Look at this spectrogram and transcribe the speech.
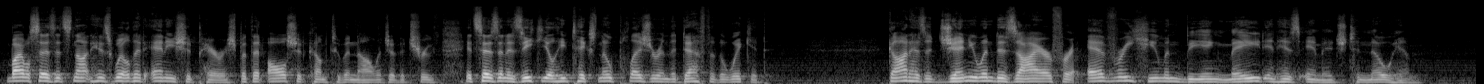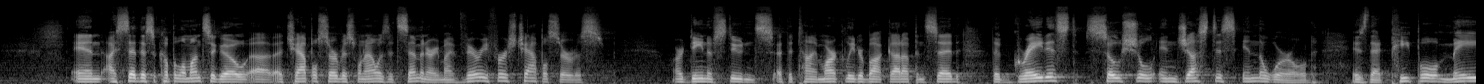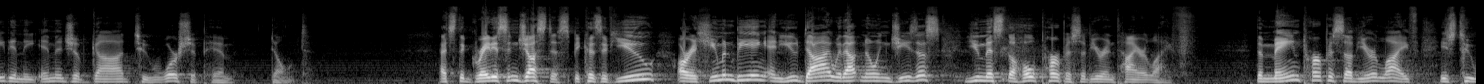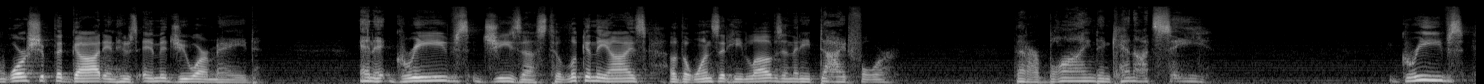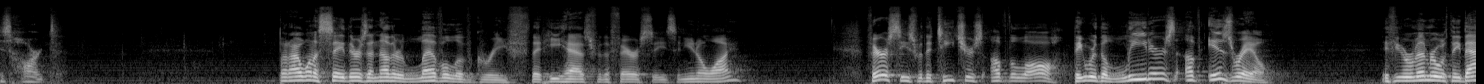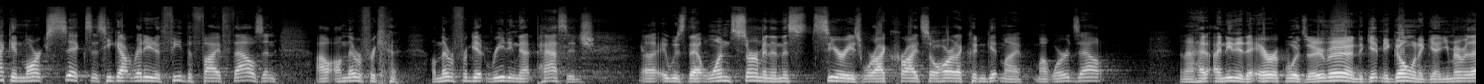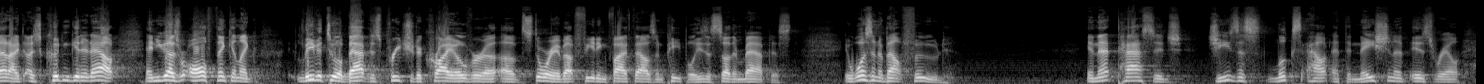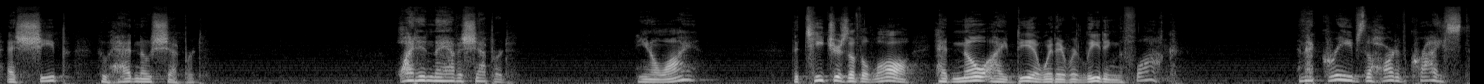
The Bible says it's not his will that any should perish, but that all should come to a knowledge of the truth. It says in Ezekiel, he takes no pleasure in the death of the wicked. God has a genuine desire for every human being made in his image to know him. And I said this a couple of months ago, uh, a chapel service when I was at seminary, my very first chapel service. Our dean of students at the time, Mark Liederbach, got up and said, The greatest social injustice in the world is that people made in the image of God to worship Him don't. That's the greatest injustice because if you are a human being and you die without knowing Jesus, you miss the whole purpose of your entire life. The main purpose of your life is to worship the God in whose image you are made. And it grieves Jesus to look in the eyes of the ones that he loves and that he died for, that are blind and cannot see. It grieves his heart. But I want to say there's another level of grief that he has for the Pharisees. And you know why? Pharisees were the teachers of the law, they were the leaders of Israel. If you remember with me back in Mark 6, as he got ready to feed the 5,000, I'll, I'll, never forget, I'll never forget reading that passage. Uh, it was that one sermon in this series where I cried so hard I couldn't get my, my words out. And I, had, I needed a Eric Woods, amen, to get me going again. You remember that? I, I just couldn't get it out. And you guys were all thinking, like, leave it to a Baptist preacher to cry over a, a story about feeding 5,000 people. He's a Southern Baptist. It wasn't about food. In that passage, Jesus looks out at the nation of Israel as sheep who had no shepherd. Why didn't they have a shepherd? You know why? The teachers of the law had no idea where they were leading the flock. And that grieves the heart of Christ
